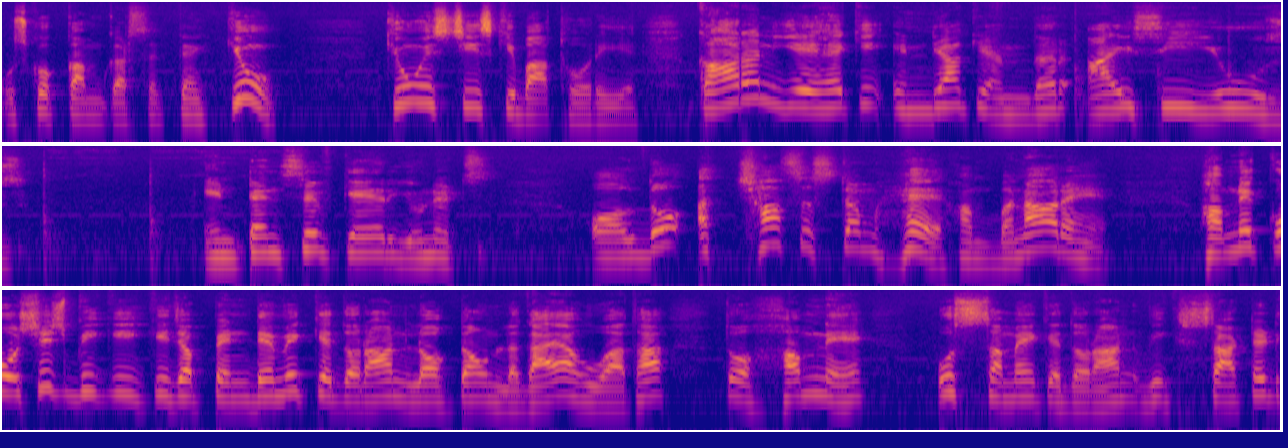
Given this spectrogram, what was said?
उसको कम कर सकते हैं। क्यों? क्यों इस चीज़ की बात हो रही है? कारण यह है कि इंडिया के अंदर ICUs intensive care units all अच्छा सिस्टम है, हम बना रहे हैं हमने कोशिश भी की कि जब पेंडेमिक के दौरान लॉकडाउन लगाया हुआ था तो हमने उस समय के दौरान we started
